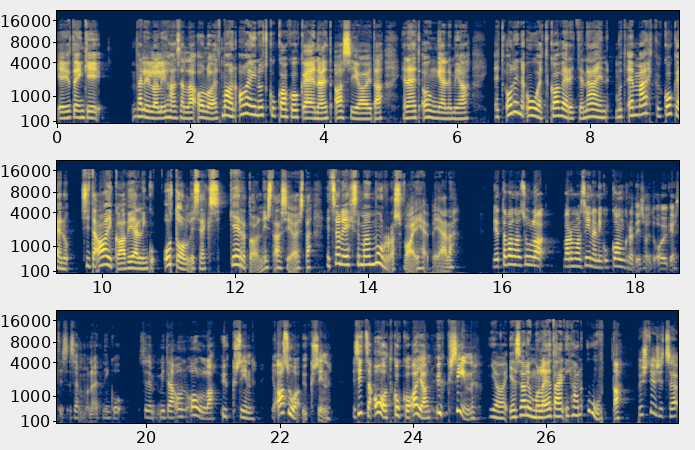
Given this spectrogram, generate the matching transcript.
Ja jotenkin välillä oli ihan sellainen olo, että mä oon ainut, kuka kokee näitä asioita ja näitä ongelmia. Että oli ne uudet kaverit ja näin, mutta en mä ehkä kokenut sitä aikaa vielä niin kuin otolliseksi kertoa niistä asioista. Että se oli ehkä semmoinen murrosvaihe vielä. Että tavallaan sulla varmaan siinä niinku konkretisoitu oikeasti se semmoinen, että niinku se mitä on olla yksin ja asua yksin. Ja sit sä oot koko ajan yksin. Joo, ja se oli mulle jotain ihan uutta. Pystyisit sä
